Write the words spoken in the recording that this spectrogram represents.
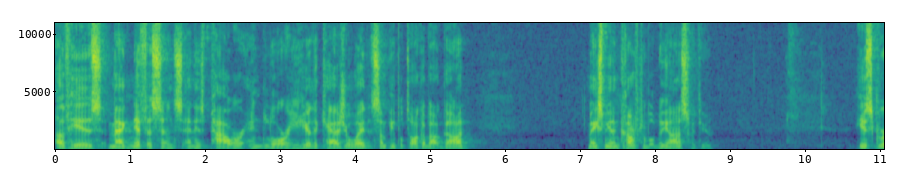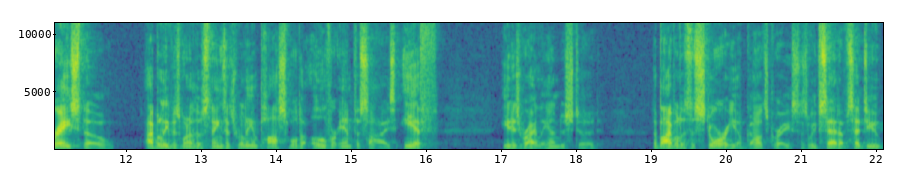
of his magnificence and his power and glory. You hear the casual way that some people talk about God? Makes me uncomfortable, to be honest with you. His grace, though, I believe is one of those things that's really impossible to overemphasize if it is rightly understood. The Bible is the story of God's grace. As we've said, I've said to you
